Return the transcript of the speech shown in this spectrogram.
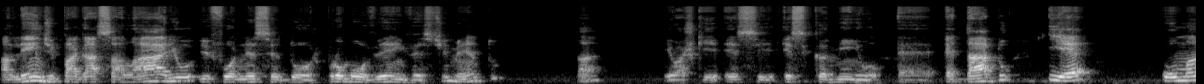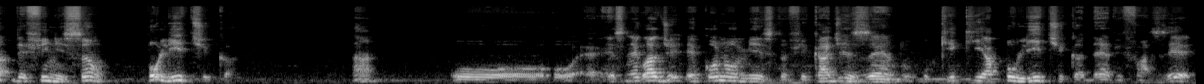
além de pagar salário e fornecedor, promover investimento, tá? Eu acho que esse, esse caminho é, é dado e é uma definição política Tá? O, o, esse negócio de economista ficar dizendo o que, que a política deve fazer,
